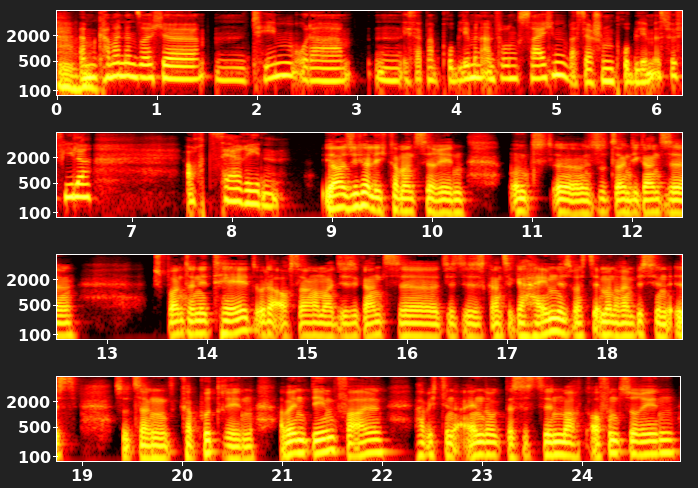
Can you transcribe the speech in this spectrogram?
Mhm. Ähm, kann man denn solche m, hm, Themen oder m, hm, ich sag mal Probleme in Anführungszeichen, was ja schon ein Problem ist für viele, auch zerreden? Ja, sicherlich kann man es zerreden. Und äh, sozusagen die ganze Spontanität oder auch, sagen wir mal, diese ganze, dieses ganze Geheimnis, was da immer noch ein bisschen ist, sozusagen kaputt reden. Aber in dem Fall habe ich den Eindruck, dass es Sinn macht, offen zu reden.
